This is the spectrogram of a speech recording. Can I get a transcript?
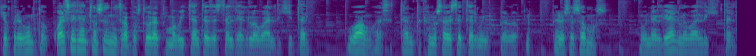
yo pregunto, ¿cuál sería entonces nuestra postura como habitantes de esta aldea global digital? Wow, hace tanto que no sabe este término, perdón, pero eso somos, una aldea global digital.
